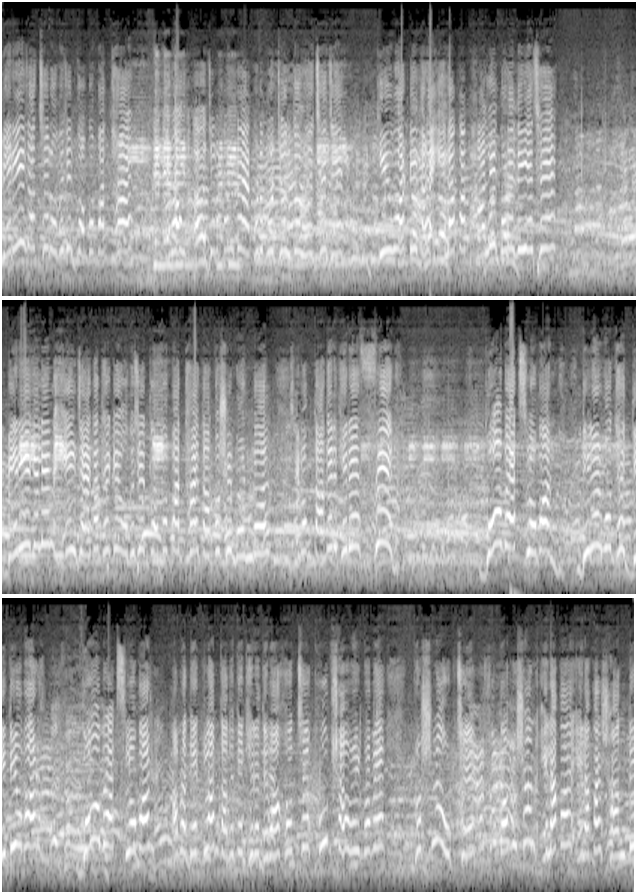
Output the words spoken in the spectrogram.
বেরিয়ে যাচ্ছেন অভিজিৎ গঙ্গোপাধ্যায় এখনও পর্যন্ত রয়েছে যে কিউআরটি তারা এলাকা খালি করে দিয়েছে। বেরিয়ে গেলেন এই জায়গা থেকে অভিজিৎ গঙ্গোপাধ্যায় তাপসী মণ্ডল এবং তাদের ঘিরে ফের মধ্যে দ্বিতীয়বার গো ব্যাক স্লোগান আমরা দেখলাম তাদেরকে ঘিরে দেওয়া হচ্ছে। খুব স্বাভাবিকভাবে প্রশ্ন উঠছে কমিশন এলাকায় এলাকায় শান্তি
